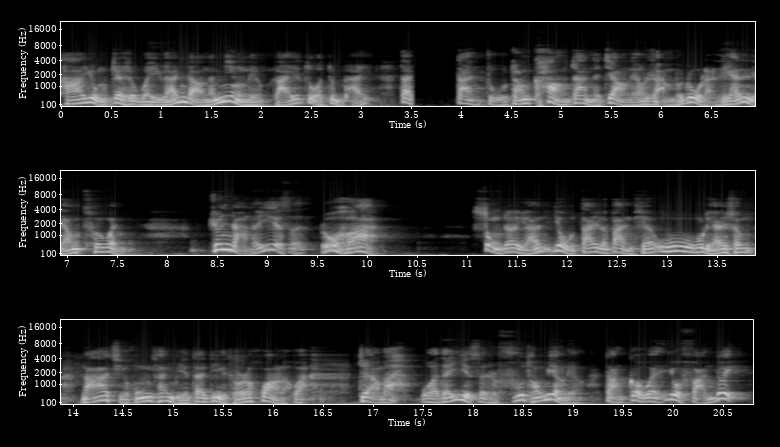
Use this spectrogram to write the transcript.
他用这是委员长的命令来做盾牌。但但主张抗战的将领忍不住了，连连催问：“军长的意思如何？”啊宋哲元又呆了半天，呜呜连声，拿起红铅笔在地图上晃了晃。这样吧，我的意思是服从命令，但各位又反对，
